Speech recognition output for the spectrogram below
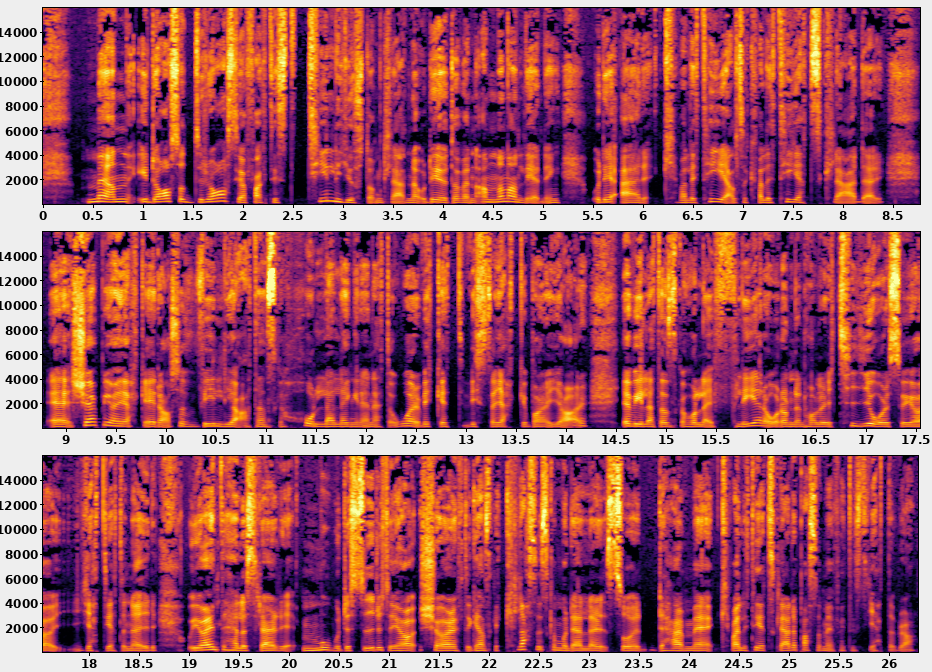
Men idag så dras jag faktiskt till just de kläderna och det är utav en annan anledning och det är kvalitet, alltså kvalitetskläder. Eh, köper jag en jacka idag så vill jag att den ska hålla längre än ett år, vilket vissa jackor bara gör. Jag vill att den ska hålla i flera år. Om den håller i tio år så är jag jätte, jättenöjd. Och jag är inte heller sådär modestyrd utan jag kör efter ganska klassiska modeller så det här med kvalitetskläder passar mig faktiskt jättebra.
